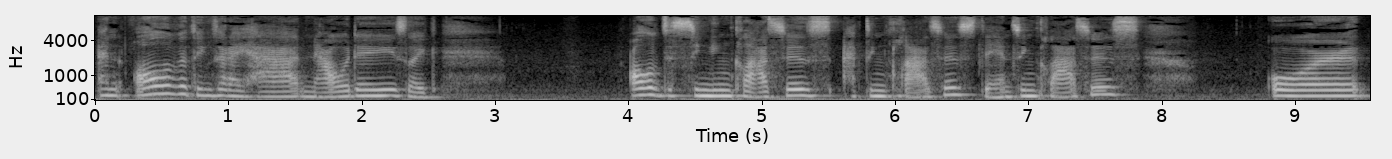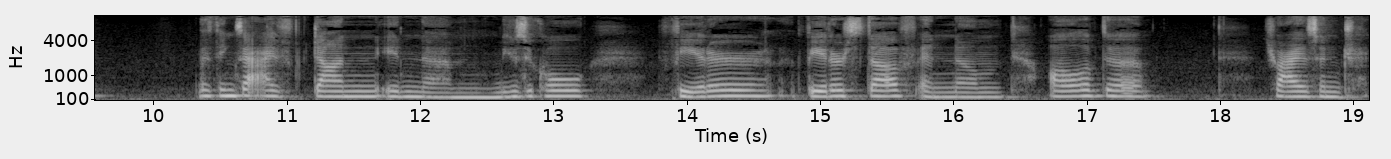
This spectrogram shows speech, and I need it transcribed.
And all of the things that i had nowadays like all of the singing classes acting classes dancing classes or the things that i've done in um, musical theater theater stuff and um, all of the trials and tri-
